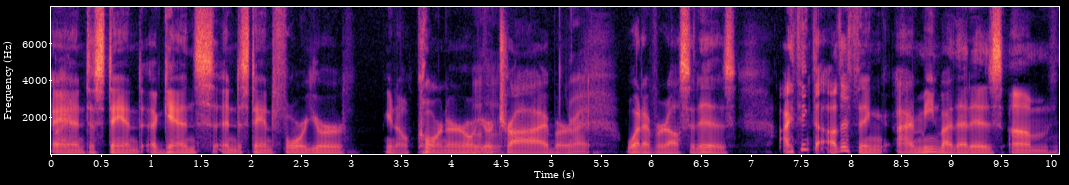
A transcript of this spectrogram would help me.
Right. and to stand against and to stand for your, you know, corner or your tribe or right whatever else it is. I think the other thing I mean by that is, um,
